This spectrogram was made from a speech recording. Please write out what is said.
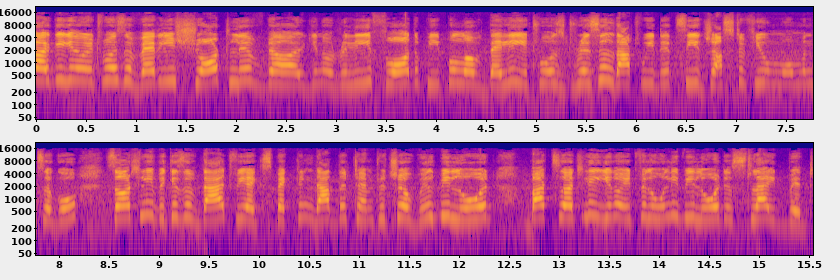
Well, Gargi, you know, it was a very short-lived, uh, you know, relief for the people of Delhi. It was drizzle that we did see just a few moments ago. Certainly, because of that, we are expecting that the temperature will be lowered. But certainly, you know, it will only be lowered a slight bit.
